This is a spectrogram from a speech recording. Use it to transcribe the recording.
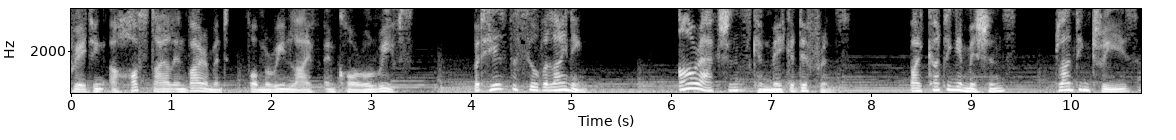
creating a hostile environment for marine life and coral reefs. But here's the silver lining. Our actions can make a difference. By cutting emissions, planting trees,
